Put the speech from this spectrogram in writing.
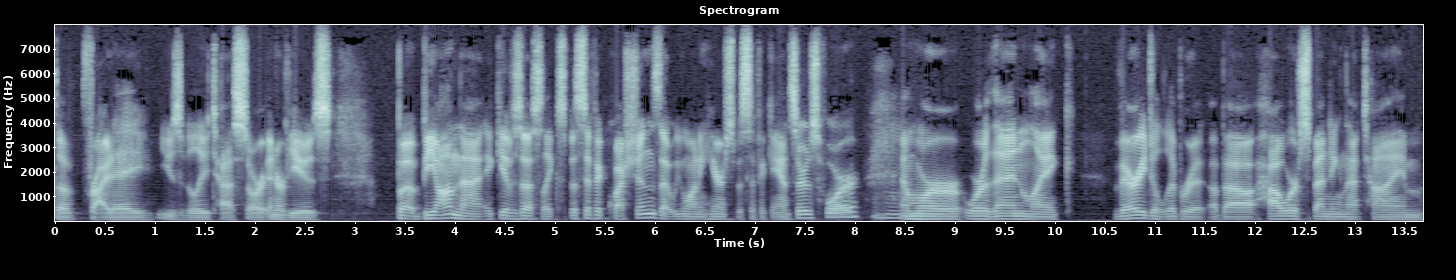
the Friday usability tests or interviews. But beyond that, it gives us like specific questions that we want to hear specific answers for, mm-hmm. and we're we're then like very deliberate about how we're spending that time,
